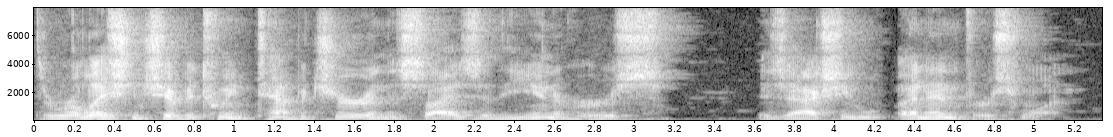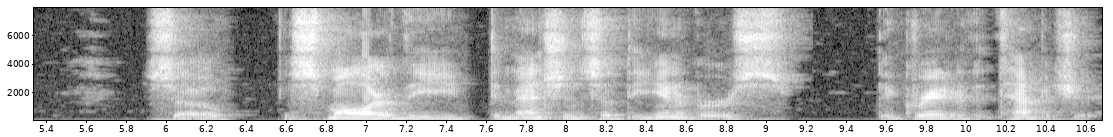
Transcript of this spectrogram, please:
The relationship between temperature and the size of the universe is actually an inverse one. So the smaller the dimensions of the universe, the greater the temperature.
